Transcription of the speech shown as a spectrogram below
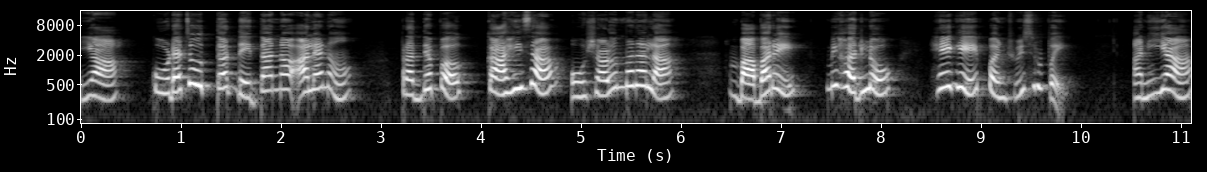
या कोड्याचं उत्तर देता न आल्यानं प्राध्यापक काहीसा ओशाळून म्हणाला बाबा रे मी हरलो. हे घे पंचवीस रुपये. आणि या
